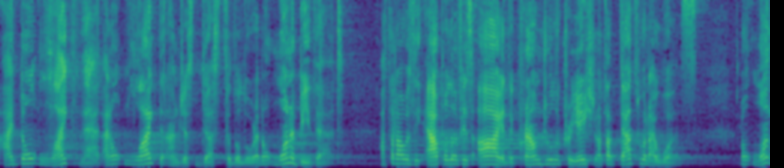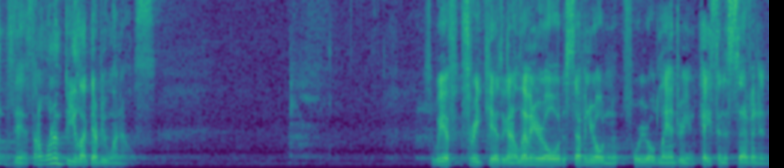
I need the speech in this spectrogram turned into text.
I don't like that. I don't like that I'm just dust to the Lord. I don't want to be that. I thought I was the apple of his eye and the crown jewel of creation. I thought that's what I was. I don't want this. I don't want to be like everyone else. So we have three kids. I got an 11 year old, a 7 year old, and a 4 year old Landry, and Kason is 7. And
